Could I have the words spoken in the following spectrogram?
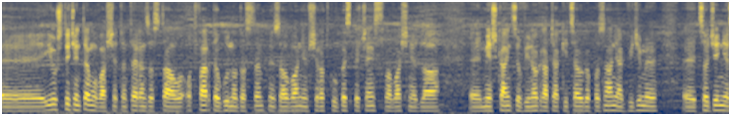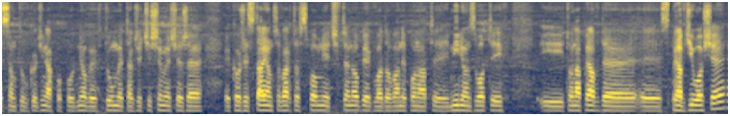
Y, Już tydzień temu właśnie ten teren został otwarty, ogólnodostępny z zachowaniem środków bezpieczeństwa właśnie dla e, mieszkańców Winograd, jak i całego Poznania. Jak widzimy, e, codziennie są tu w godzinach popołudniowych tłumy, także cieszymy się, że e, korzystają, co warto wspomnieć, w ten obiekt władowany ponad e, milion złotych i to naprawdę e, sprawdziło się,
